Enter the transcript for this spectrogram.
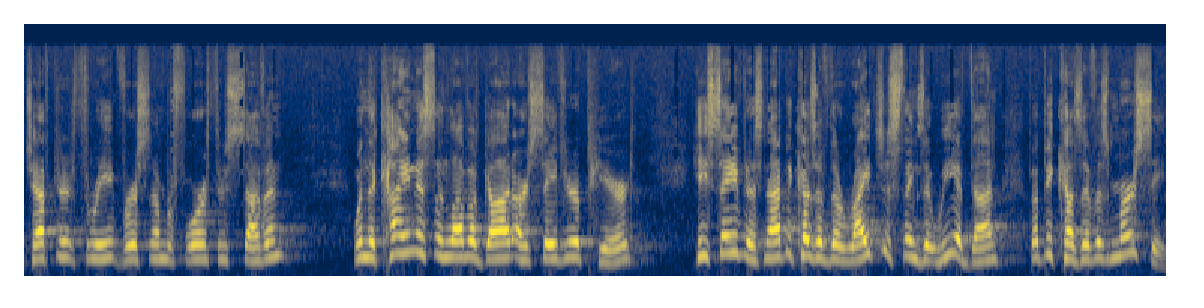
chapter 3, verse number 4 through 7. When the kindness and love of God our Savior appeared, he saved us not because of the righteous things that we have done, but because of his mercy.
